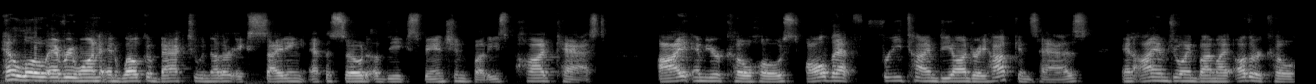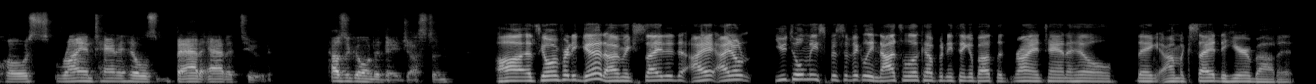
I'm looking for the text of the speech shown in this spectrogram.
Hello, everyone, and welcome back to another exciting episode of the Expansion Buddies podcast. I am your co host, all that free time DeAndre Hopkins has, and I am joined by my other co hosts, Ryan Tannehill's Bad Attitude. How's it going today, Justin? Uh, it's going pretty good. I'm excited. I, I don't, you told me specifically not to look up anything about the Ryan Tannehill thing. I'm excited to hear about it.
